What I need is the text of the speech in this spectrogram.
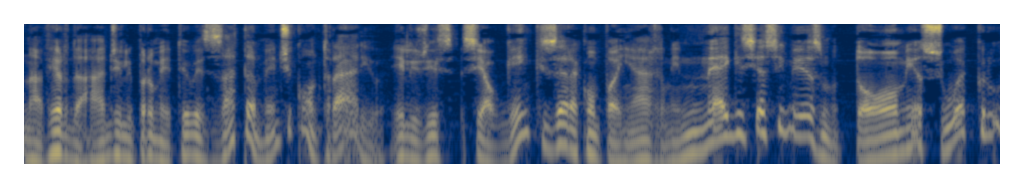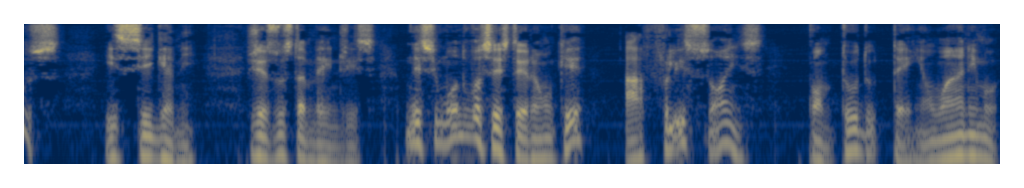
Na verdade, ele prometeu exatamente o contrário. Ele disse: Se alguém quiser acompanhar-me, negue-se a si mesmo, tome a sua cruz e siga-me. Jesus também disse: Nesse mundo vocês terão o quê? Aflições. Contudo, tenham ânimo.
